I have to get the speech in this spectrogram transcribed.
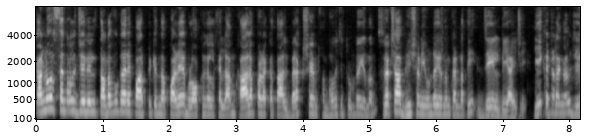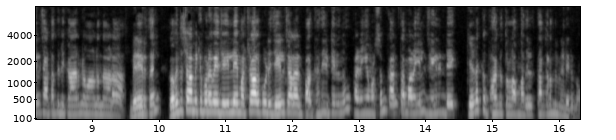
കണ്ണൂർ സെൻട്രൽ ജയിലിൽ തടവുകാരെ പാർപ്പിക്കുന്ന പഴയ ബ്ലോക്കുകൾക്കെല്ലാം കാലപ്പഴക്കത്താൽ ബലക്ഷയം സംഭവിച്ചിട്ടുണ്ട് എന്നും സുരക്ഷാ ഭീഷണിയുണ്ട് എന്നും കണ്ടെത്തി ജയിൽ ഡിഐജി ഈ കെട്ടിടങ്ങൾ ജയിൽ ചാട്ടത്തിന് കാരണമാണെന്നാണ് വിലയിരുത്തൽ. ഗോവിന്ദസ്വാമിക്ക് പുറമെ ജയിലിലെ മറ്റൊരാൾ കൂടി ജയിൽ ചാടാൻ പദ്ധതിയിട്ടിരുന്നു കഴിഞ്ഞ വർഷം കനത്ത മഴയിൽ ജയിലിന്റെ കിഴക്ക് ഭാഗത്തുള്ള മതിൽ തകർന്നു വീണിരുന്നു.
